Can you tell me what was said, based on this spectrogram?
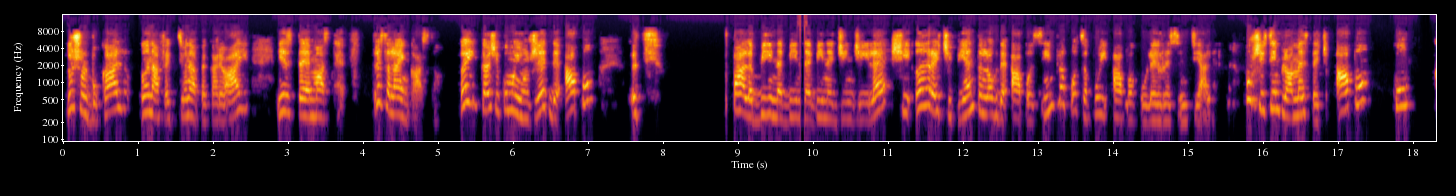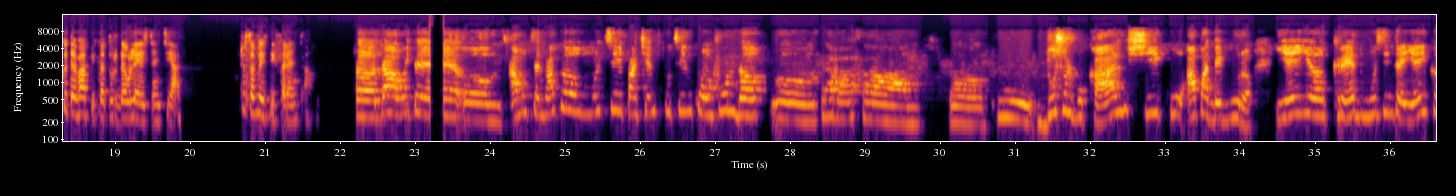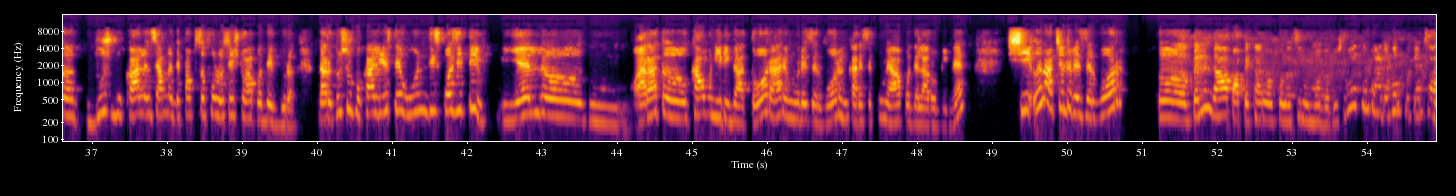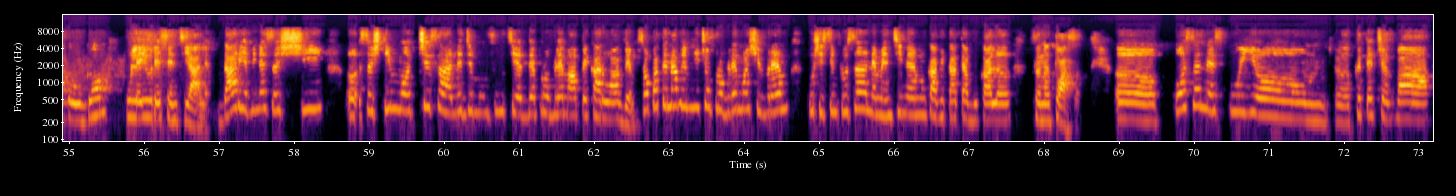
Dușul bucal, în afecțiunea pe care o ai, este must have. Trebuie să-l ai în casă. Păi, ca și cum e un jet de apă, îți spală bine, bine, bine gingiile și în recipient, în loc de apă simplă, poți să pui apă cu uleiuri esențiale. Pur și simplu amesteci apă cu câteva picături de ulei esențial. Ce să vezi diferența? Uh, da, uite, um, am observat că mulți pacienți puțin confundă uh, treaba asta Uh, cu dușul bucal și cu apa de gură. Ei uh, cred, mulți dintre ei, că duș bucal înseamnă de fapt să folosești o apă de gură. Dar dușul bucal este un dispozitiv. El uh, arată ca un irigator, are un rezervor în care se pune apă de la robinet și în acel rezervor pe lângă apa pe care o folosim în mod obișnuit, într-adevăr putem să adăugăm uleiuri esențiale. Dar e bine să și Uh, să știm uh, ce să alegem în funcție de problema pe care o avem. Sau poate nu avem nicio problemă și vrem pur și simplu să ne menținem cavitatea bucală sănătoasă. Uh, poți să ne spui câte ceva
